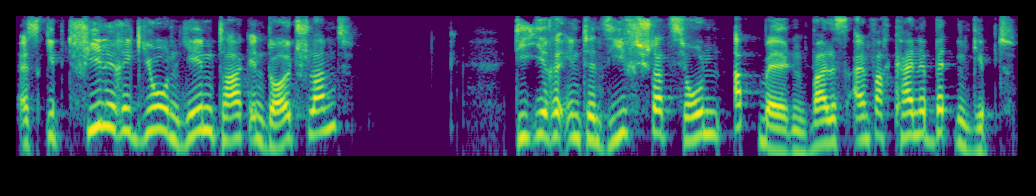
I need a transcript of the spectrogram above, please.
Es gibt viele Regionen jeden Tag in Deutschland, die ihre Intensivstationen abmelden, weil es einfach keine Betten gibt.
